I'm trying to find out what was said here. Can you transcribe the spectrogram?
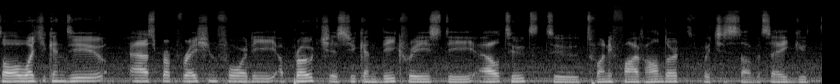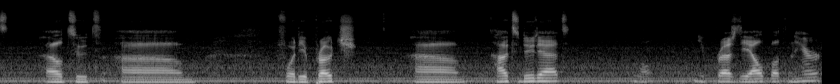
So what you can do as preparation for the approach is you can decrease the altitude to 2500, which is I would say good altitude um, for the approach. Um, how to do that? Well, you press the L button here.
